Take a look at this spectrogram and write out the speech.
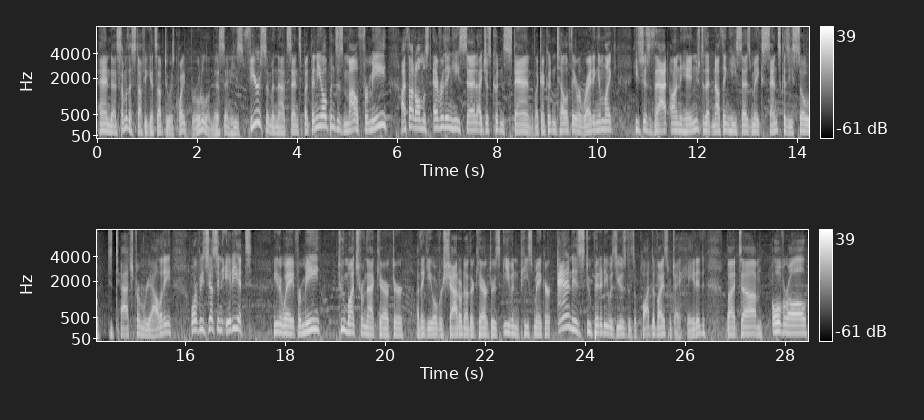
And uh, some of the stuff he gets up to is quite brutal in this, and he's fearsome in that sense. But then he opens his mouth. For me, I thought almost everything he said I just couldn't stand. Like, I couldn't tell if they were writing him like he's just that unhinged that nothing he says makes sense because he's so detached from reality, or if he's just an idiot. Either way, for me, too much from that character. I think he overshadowed other characters, even Peacemaker, and his stupidity was used as a plot device, which I hated. But um, overall,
